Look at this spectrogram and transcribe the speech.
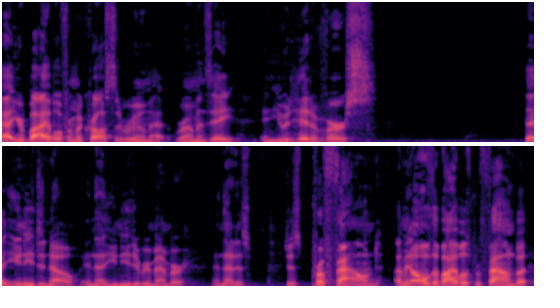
at your Bible from across the room at Romans 8, and you would hit a verse that you need to know and that you need to remember, and that is just profound. I mean, all of the Bible is profound, but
